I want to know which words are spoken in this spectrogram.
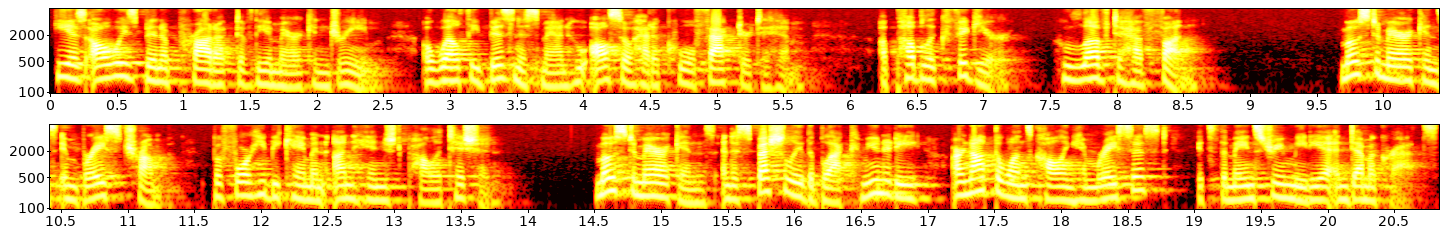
He has always been a product of the American dream, a wealthy businessman who also had a cool factor to him, a public figure who loved to have fun. Most Americans embraced Trump before he became an unhinged politician. Most Americans, and especially the black community, are not the ones calling him racist, it's the mainstream media and Democrats.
